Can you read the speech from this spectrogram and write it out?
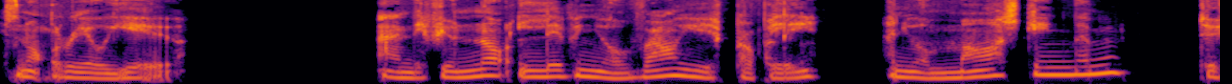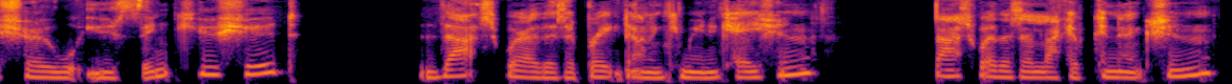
it's not the real you. And if you're not living your values properly and you're masking them to show what you think you should, that's where there's a breakdown in communication. That's where there's a lack of connection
